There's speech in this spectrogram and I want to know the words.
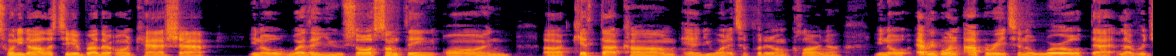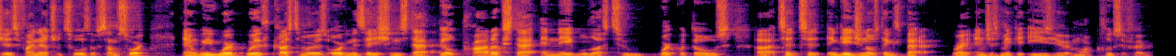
twenty dollars to your brother on Cash App, you know, whether you saw something on uh, Kith.com and you wanted to put it on Klarna, you know, everyone operates in a world that leverages financial tools of some sort. And we work with customers, organizations that build products that enable us to work with those, uh, to, to engage in those things better, right? And just make it easier and more inclusive for everyone.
